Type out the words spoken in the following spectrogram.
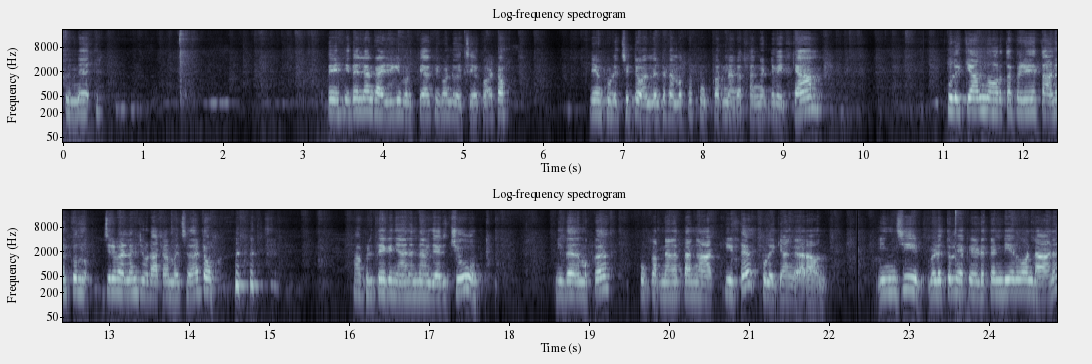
പിന്നെ ഇതെല്ലാം കഴുകി വൃത്തിയാക്കി കൊണ്ട് വെച്ചേക്കോ കേട്ടോ. ഞാൻ കുളിച്ചിട്ട് വന്നിട്ട് നമുക്ക് കുക്കറിനകത്ത് അങ്ങോട്ട് വെക്കാം. കുളിക്കാം ഓർത്തപ്പോഴേ തണുക്കുന്നു. ഇച്ചിരി വെള്ളം ചൂടാക്കാൻ വെച്ചത് കേട്ടോ. അപ്പോഴത്തേക്ക് ഞാൻ എന്നാ വിചാരിച്ചു? ഇത് നമുക്ക് കുക്കറിനകത്ത് അങ്ങ് ആക്കിയിട്ട് കുളിക്കാൻ കയറാവുന്നു ഇഞ്ചിയും വെളുത്തുള്ളിയൊക്കെ എടുക്കേണ്ടത് കൊണ്ടാണ്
